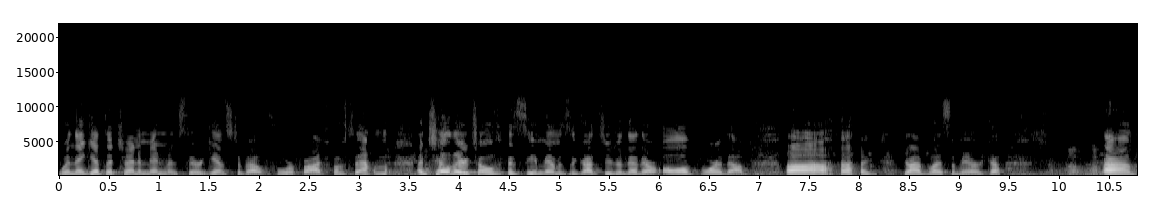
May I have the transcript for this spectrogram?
when they get the 10 amendments, they're against about four or five of them. Until they're told it's the amendments to the Constitution, then they're all for them. Uh, God bless America. Um,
